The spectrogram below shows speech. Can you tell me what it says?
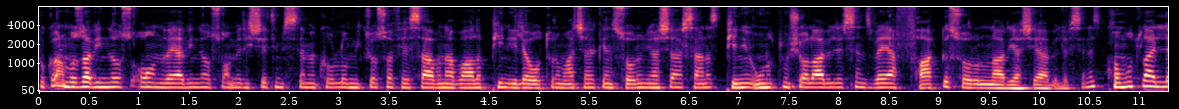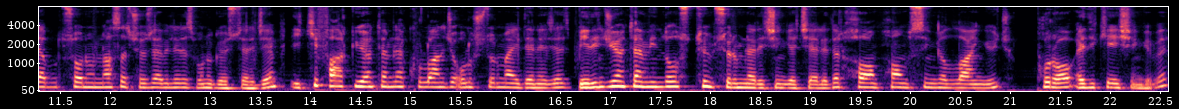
Bu konumuzda Windows 10 veya Windows 11 işletim sistemi kurulu Microsoft hesabına bağlı pin ile oturum açarken sorun yaşarsanız pini unutmuş olabilirsiniz veya farklı sorunlar yaşayabilirsiniz. Komutlar ile bu sorunu nasıl çözebiliriz bunu göstereceğim. İki farklı yöntemle kullanıcı oluşturmayı deneyeceğiz. Birinci yöntem Windows tüm sürümler için geçerlidir. Home, Home Single Language, Pro Education gibi.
